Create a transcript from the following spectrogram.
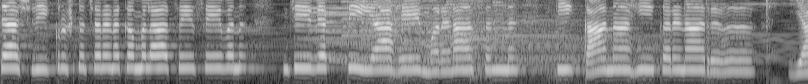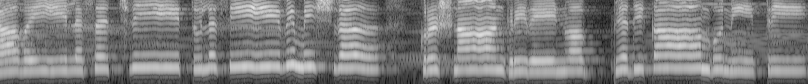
त्या श्रीकृष्ण चरण कमलाचे सेवन. जी व्यक्ती आहे मरणासन्न ती का नाही करणार? यावैल सच्श्री तुलसी विमिश्र कृष्णाङ्घ्रिरेण्वभ्यधिकाम्बुनेत्री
